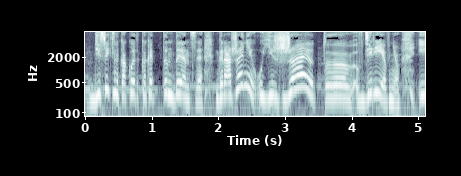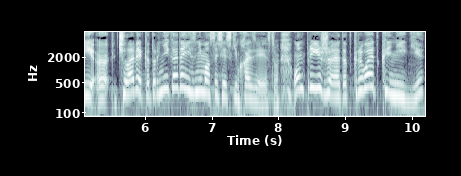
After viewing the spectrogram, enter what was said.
действительно какая-то тенденция. Горожане уезжают э, в деревню, и э, человек, который никогда не занимался сельским хозяйством, он приезжает, открывает книги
